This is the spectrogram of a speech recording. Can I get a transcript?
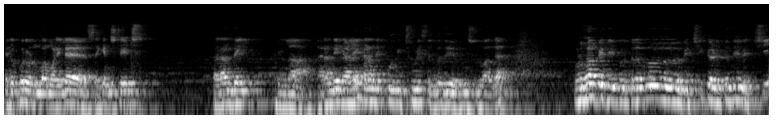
திருப்பூர் ஒன்பமாலையில் செகண்ட் ஸ்டேஜ் கரந்தை சரிங்களா? கரந்தைனாலே கரந்தை பூவி சூடி செல்வது அப்படின்னு சொல்லுவாங்க. தொல்காப்பியத்தை பொறுத்தளவு வெற்றிக்கு அடுத்தது வெற்றி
